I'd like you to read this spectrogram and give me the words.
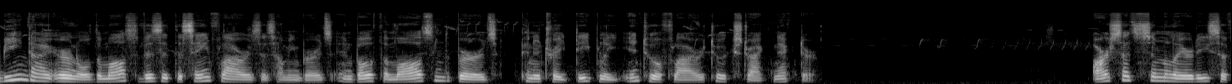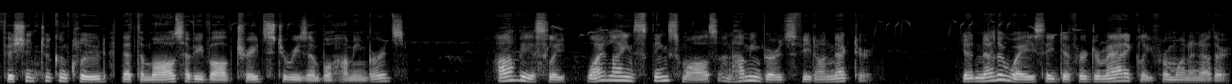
Being diurnal, the moths visit the same flowers as hummingbirds, and both the moths and the birds penetrate deeply into a flower to extract nectar. Are such similarities sufficient to conclude that the moths have evolved traits to resemble hummingbirds? Obviously, white-lined sphinx moths and hummingbirds feed on nectar. Yet in other ways they differ dramatically from one another,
